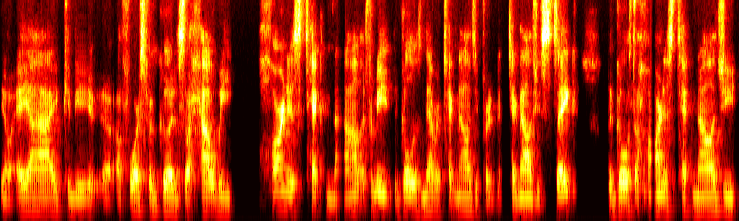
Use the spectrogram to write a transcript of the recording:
you know, AI can be a force for good. And so how we harness technology, for me, the goal is never technology for technology's sake. The goal is to harness technology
